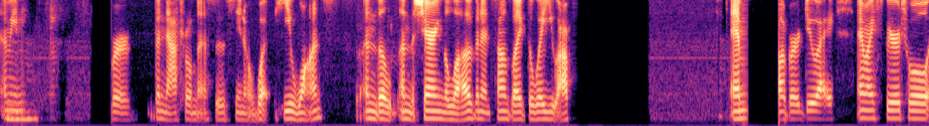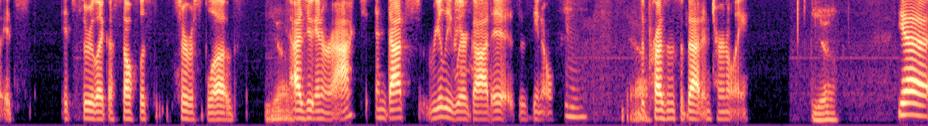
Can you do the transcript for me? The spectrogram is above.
i mean mm-hmm. for the naturalness is you know what he wants and the and the sharing the love and it sounds like the way you operate am lover do i am i spiritual it's it's through like a selfless service of love yeah. as you interact and that's really where god is is you know mm. yeah. the presence of that internally yeah. Yeah.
